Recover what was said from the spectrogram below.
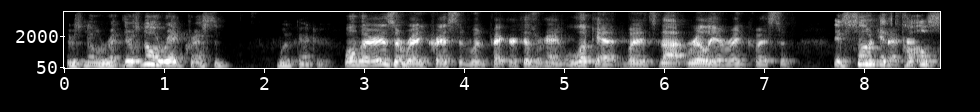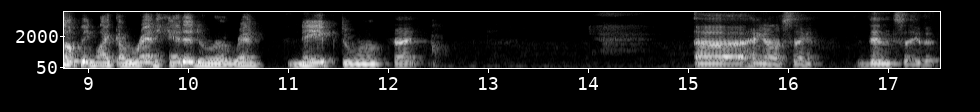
There's no red, there's no red crested woodpecker. Well, there is a red crested woodpecker because we're going to look at it, but it's not really a red crested, It's some, it's called something like a red headed or a red naped or right? Uh, hang on a second. Didn't save it.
